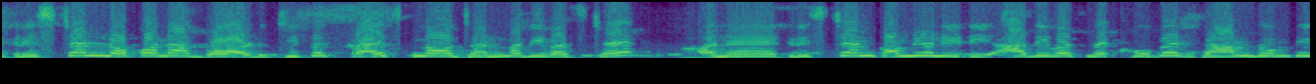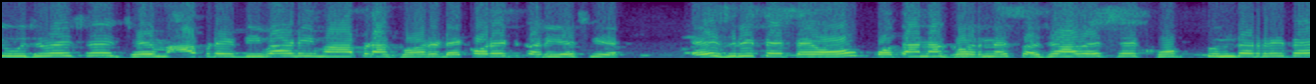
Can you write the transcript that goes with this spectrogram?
આજે લોકોના ગોડ જીસસ ક્રાઇસ્ટનો જન્મદિવસ છે અને ક્રિશ્ચન કોમ્યુનિટી આ દિવસને ખૂબ જ ધામધૂમથી ઉજવે છે જેમ આપણે દિવાળીમાં આપણા ઘર ડેકોરેટ કરીએ છીએ એ જ રીતે તેઓ પોતાના ઘરને સજાવે છે ખૂબ સુંદર રીતે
